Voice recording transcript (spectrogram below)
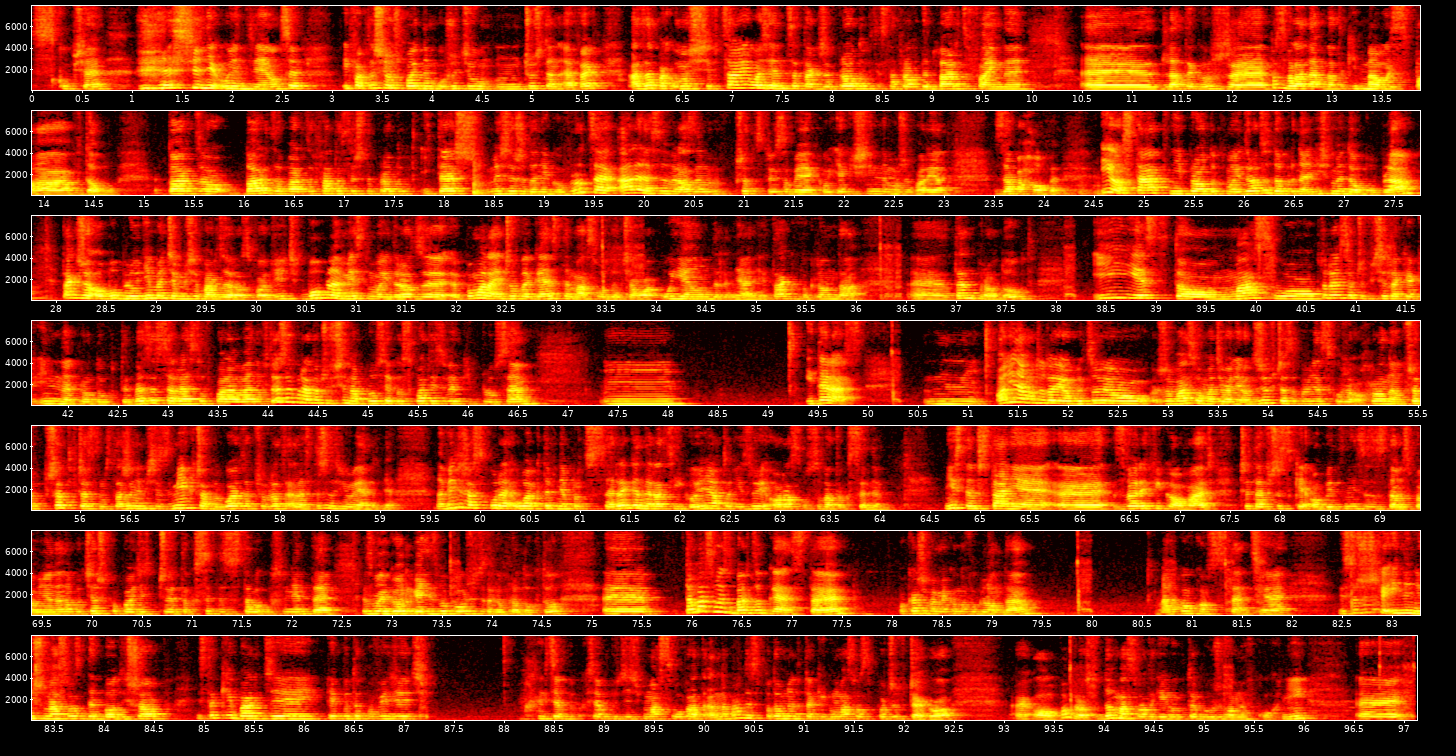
skup się, jest silnie ujędrniający i faktycznie już po jednym użyciu mm, czuć ten efekt, a zapach unosi się w całej łazience, także produkt jest naprawdę bardzo fajny, e, dlatego że pozwala nam na taki mały spa w domu. Bardzo, bardzo, bardzo fantastyczny produkt i też myślę, że do niego wrócę, ale następnym razem przetestuję sobie jako, jakiś inny może wariant zapachowy. I ostatni produkt, moi drodzy, dobrnęliśmy do bubla. Także o bublu nie będziemy się bardzo rozwodzić. Bublem jest, moi drodzy, pomarańczowe gęste masło do ciała ujędrnianie. Tak wygląda e, ten produkt. I jest to masło, które jest oczywiście tak jak inne produkty, bez SLS-ów, parabenów. To jest akurat oczywiście na plus, jego skład jest wielkim plusem. Mm. I teraz, mm, oni nam tutaj obiecują, że masło ma działanie odżywcze, zapewnia skórze ochronę przed przedwczesnym starzeniem się, zmiękcza, wygładza, przywraca elastyczność i ujędrnia. Nawilża skórę, uaktywnia procesy regeneracji i gojenia, tonizuje oraz usuwa toksyny. Nie jestem w stanie e, zweryfikować, czy te wszystkie obietnice zostały spełnione, no bo ciężko powiedzieć, czy toksyny zostały usunięte z mojego organizmu po użyciu tego produktu. E, to masło jest bardzo gęste. Pokażę Wam, jak ono wygląda. Ma taką konsystencję. Jest troszeczkę inny niż masło z The Body Shop. Jest takie bardziej, jakby to powiedzieć, chciałabym, chciałabym powiedzieć masłowate, ale naprawdę jest podobne do takiego masła spożywczego. E, o, po prostu do masła takiego, którego używamy w kuchni. E,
